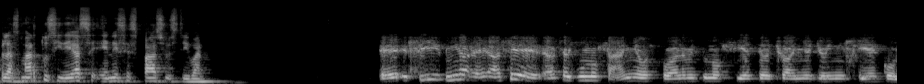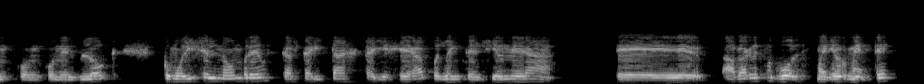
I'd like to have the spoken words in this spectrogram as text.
plasmar tus ideas en ese espacio, Esteban? Eh, sí, mira, eh, hace, hace algunos años, probablemente unos siete, ocho años, yo inicié con, con el blog. Como dice el nombre, Cascarita Callejera, pues la intención era eh, hablar de fútbol mayormente.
